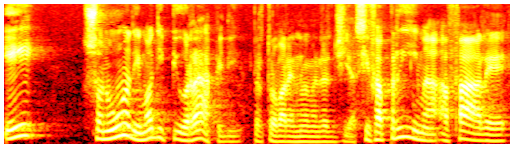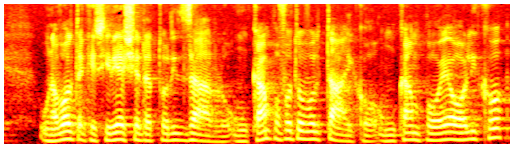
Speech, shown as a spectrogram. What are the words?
e sono uno dei modi più rapidi per trovare nuova energia. Si fa prima a fare, una volta che si riesce ad attualizzarlo, un campo fotovoltaico, un campo eolico,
